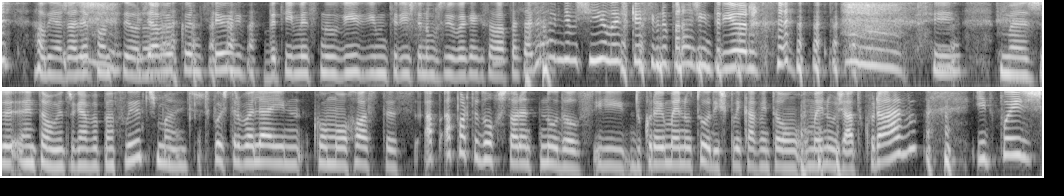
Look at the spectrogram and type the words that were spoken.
Aliás, já lhe aconteceu, não Já me aconteceu e bati imenso no vídeo e o motorista não percebeu bem o que é que estava a passar. Ah, a minha mochila, esqueci-me na paragem interior. Sim. Mas eh, então entregava panfletos, mas Depois trabalhei como hostess à, à porta de um restaurante de noodles e decorei o menu todo e explicava então o menu já decorado e depois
